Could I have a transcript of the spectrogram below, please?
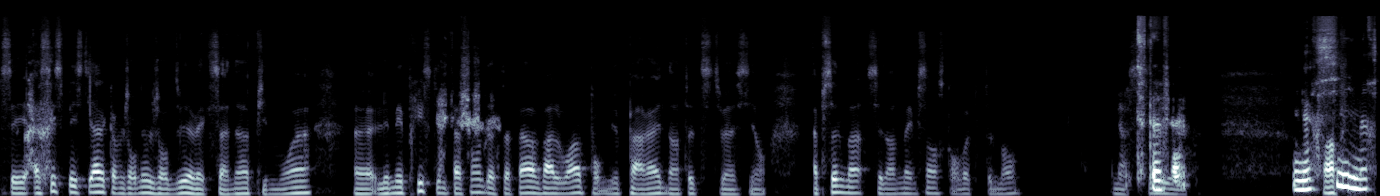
C'est assez spécial comme journée aujourd'hui avec Sana, puis moi. Euh, le mépris, c'est une façon de se faire valoir pour mieux paraître dans toute situation. Absolument, c'est dans le même sens qu'on voit tout le monde. Merci. Tout à fait. Merci, merci.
